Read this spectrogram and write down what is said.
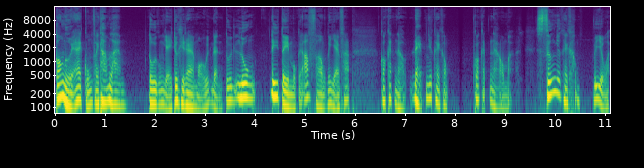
con người ai cũng phải tham lam. Tôi cũng vậy trước khi ra mọi quyết định, tôi luôn đi tìm một cái offer một cái giải pháp có cách nào đẹp nhất hay không? Có cách nào mà sướng nhất hay không? Ví dụ vậy.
